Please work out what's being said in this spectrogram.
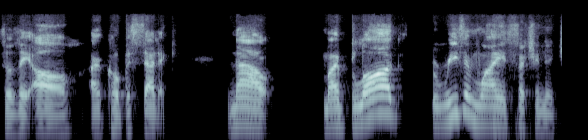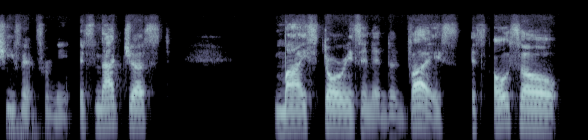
So they all are copacetic. Now, my blog, the reason why it's such an achievement for me, it's not just my stories and advice, it's also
